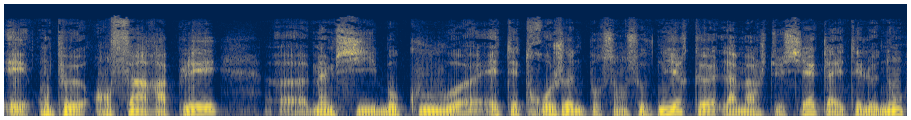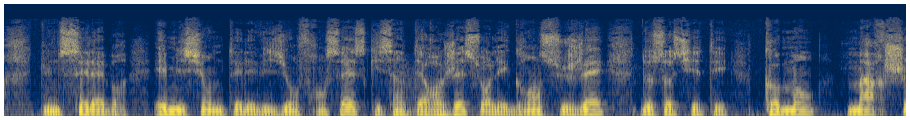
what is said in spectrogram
Et on peut enfin rappeler, euh, même si beaucoup euh, étaient trop jeunes pour s'en souvenir, que La Marche du siècle a été le nom d'une célèbre émission de télévision française qui s'interrogeait sur les grands sujets de société. Comment marche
